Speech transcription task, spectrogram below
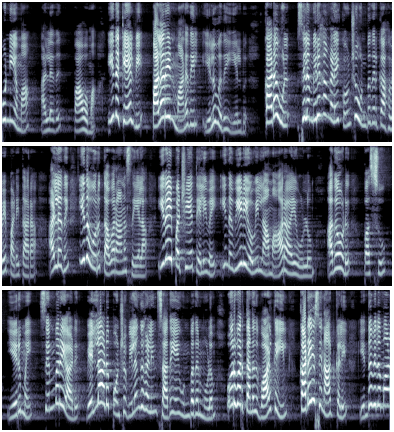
புண்ணியமா அல்லது பாவமா? இந்த கேள்வி பலரின் மனதில் எழுவது இயல்பு. கடவுள் சில மிருகங்களை கொன்று உண்பதற்காகவே படைத்தாரா? அல்லது இது ஒரு தவறான செயலா? இதை பற்றிய தெளிவை இந்த வீடியோவில் நாம் ஆராய உள்ளோம். அதோடு பசு எருமை செம்பறையாடு வெள்ளாடு போன்ற விலங்குகளின் சதையை உண்பதன் மூலம் ஒருவர் தனது வாழ்க்கையில் கடைசி நாட்களில் எந்தவிதமான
